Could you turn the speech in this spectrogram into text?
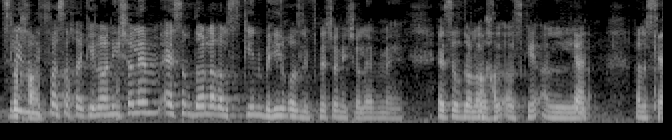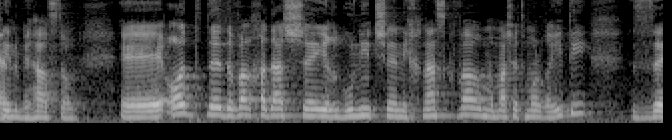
אצלי זה נכון. נתפס אחר, כאילו, אני אשלם 10 דולר על skin ב Heroes לפני שאני אשלם אה, 10 דולר נכון. על, skin, על, כן. על skin ב Hearthstone. אה, עוד אה, דבר חדש אה, ארגונית שנכנס כבר, ממש אתמול ראיתי, זה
